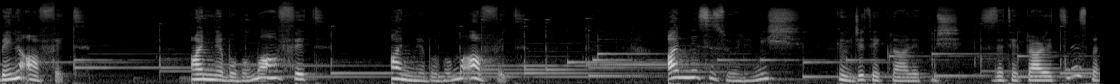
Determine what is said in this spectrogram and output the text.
beni affet. Anne babamı affet. Anne babamı affet. Annesi söylemiş, Gülce tekrar etmiş. Size tekrar ettiniz mi?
